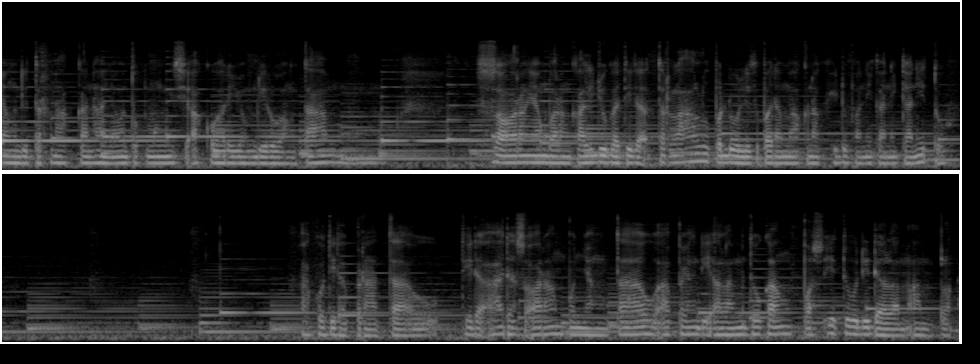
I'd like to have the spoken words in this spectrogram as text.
yang diternakan hanya untuk mengisi akuarium di ruang tamu? Seseorang yang barangkali juga tidak terlalu peduli kepada makna kehidupan ikan-ikan itu. Aku tidak pernah tahu, tidak ada seorang pun yang tahu apa yang dialami tukang pos itu di dalam amplop.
